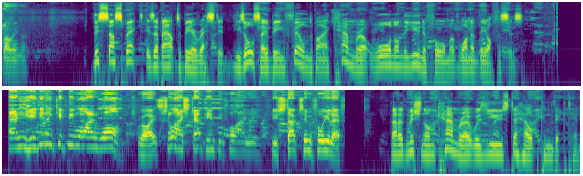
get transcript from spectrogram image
rolling. This suspect is about to be arrested. He's also being filmed by a camera worn on the uniform of one of the officers. And he didn't give me what I want, Right. so I stabbed him before I left. You stabbed him before you left. That admission on camera was used to help convict him.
